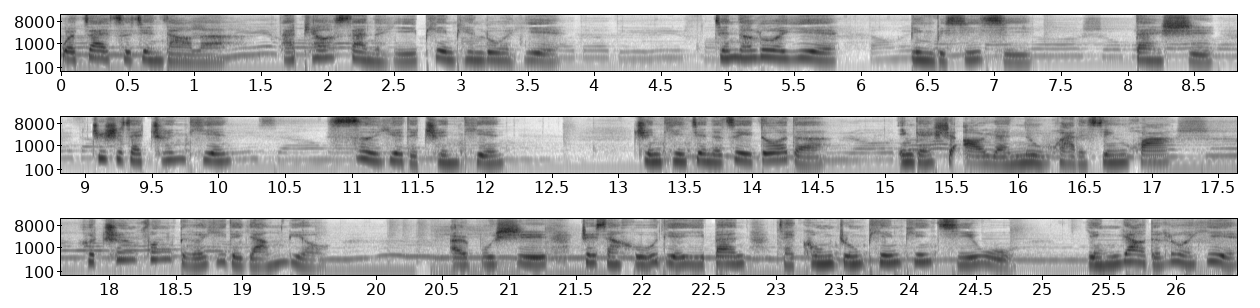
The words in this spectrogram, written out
我再次见到了它飘散的一片片落叶。见到落叶并不稀奇，但是这是在春天，四月的春天。春天见的最多的，应该是傲然怒化的鲜花和春风得意的杨柳，而不是这像蝴蝶一般在空中翩翩起舞、萦绕的落叶。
